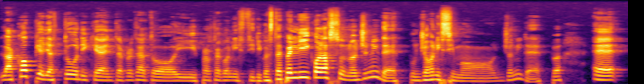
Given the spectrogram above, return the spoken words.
La coppia di attori che ha interpretato i protagonisti di questa pellicola sono Johnny Depp, un giovanissimo Johnny Depp, e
